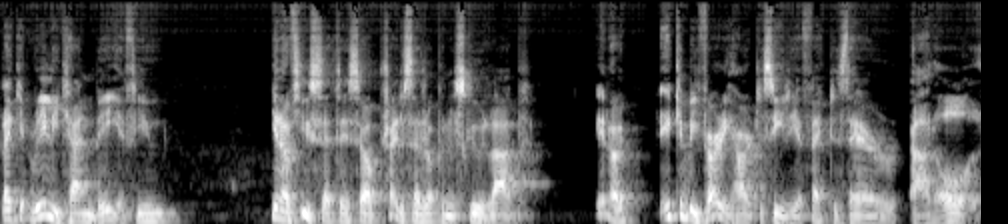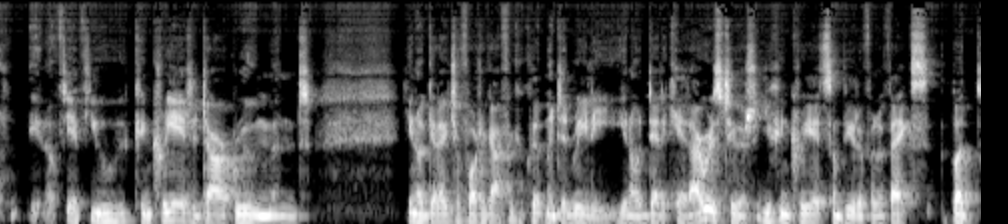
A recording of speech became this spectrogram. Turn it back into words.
like it really can be if you you know if you set this up, try to set it up in a school lab, you know it can be very hard to see the effect is there at all. You know if, if you can create a dark room and you know, get out your photographic equipment and really, you know, dedicate hours to it, you can create some beautiful effects, but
